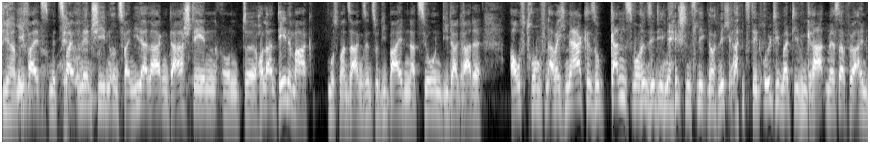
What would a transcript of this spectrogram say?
jeweils mit zwei Ja. Unentschieden und zwei Niederlagen dastehen. Und äh, Holland-Dänemark, muss man sagen, sind so die beiden Nationen, die da gerade auftrumpfen. Aber ich merke, so ganz wollen Sie die Nations League noch nicht als den ultimativen Gradmesser für ein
